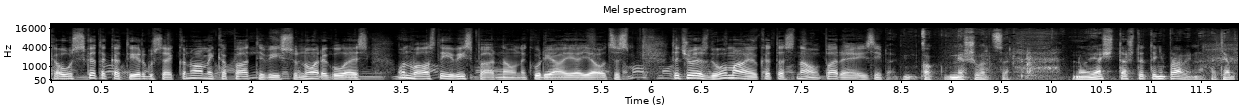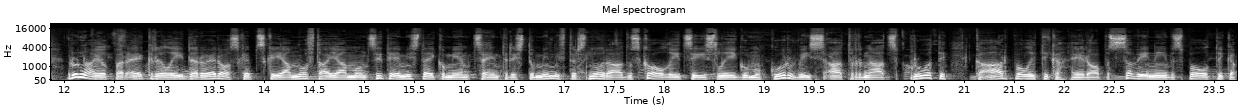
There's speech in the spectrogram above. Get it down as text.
ka uzskata, ka tirgus ekonomika pati visu noregulēs un valstī vispār nav nekur jāiejaucas. Taču es domāju, ka tas nav pareizi. Как вмешиваться? Но я считаю, что это неправильно. Хотя бы. Runājot par ekra līderu eiroskeptiskajām nostājām un citiem izteikumiem, centristu ministrs norāda uz koalīcijas līgumu, kur viss atrunāts, proti, ka ārpolitika, Eiropas Savienības politika,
